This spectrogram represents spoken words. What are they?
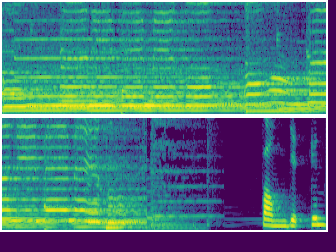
Phòng dịch kinh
